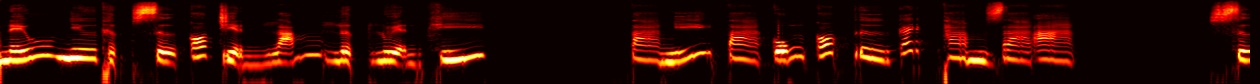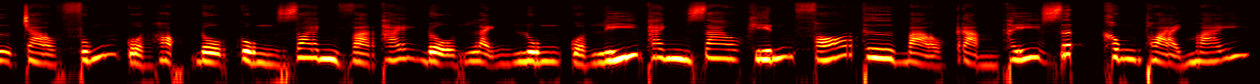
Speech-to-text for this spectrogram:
Nếu như thực sự có triển lãm lực luyện khí. Ta nghĩ ta cũng có tư cách tham gia à. Sự trào phúng của học đồ cùng doanh và thái độ lạnh lùng của Lý Thanh Giao khiến Phó Thư Bảo cảm thấy rất không thoải mái.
